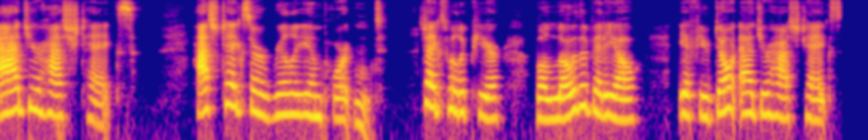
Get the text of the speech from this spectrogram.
Add your hashtags. Hashtags are really important. Hashtags will appear below the video. If you don't add your hashtags,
